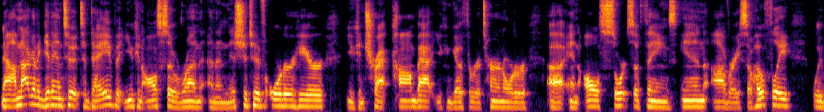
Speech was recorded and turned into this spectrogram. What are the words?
Now, I'm not going to get into it today, but you can also run an initiative order here. You can track combat. You can go through a turn order uh, and all sorts of things in Avrae. So hopefully we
